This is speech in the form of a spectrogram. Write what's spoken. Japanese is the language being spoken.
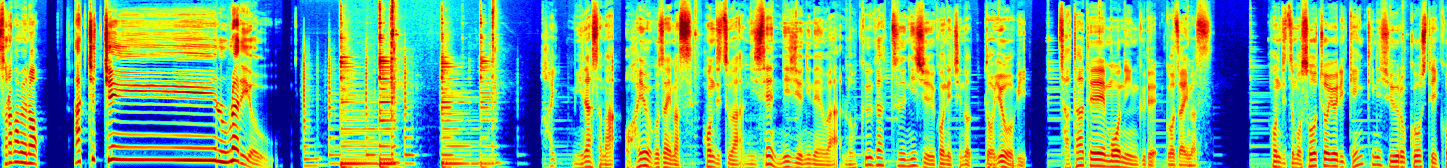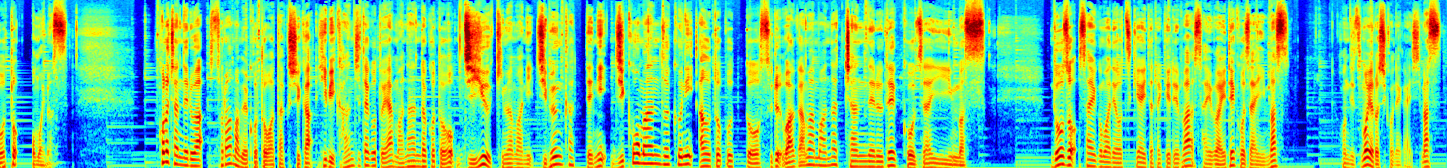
そら豆のあっちっちーラディオ。はい皆様おはようございます。本日は2022年は6月25日の土曜日サタデーモーニングでございます。本日も早朝より元気に収録をしていこうと思います。このチャンネルはそら豆こと私が日々感じたことや学んだことを自由気ままに自分勝手に自己満足にアウトプットをするわがままなチャンネルでございます。どうぞ最後までお付き合いいただければ幸いでございます。本日もよろしくお願いします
